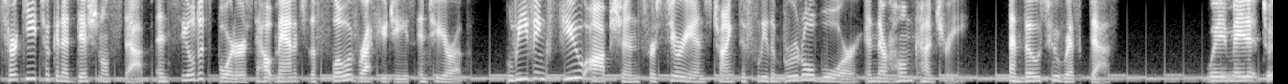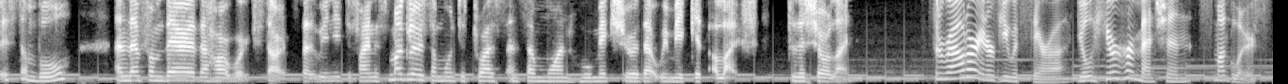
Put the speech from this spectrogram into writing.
Turkey took an additional step and sealed its borders to help manage the flow of refugees into Europe, leaving few options for Syrians trying to flee the brutal war in their home country and those who risk death. We made it to Istanbul, and then from there, the hard work starts that we need to find a smuggler, someone to trust, and someone who makes sure that we make it alive to the shoreline. Throughout our interview with Sara, you'll hear her mention smugglers.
